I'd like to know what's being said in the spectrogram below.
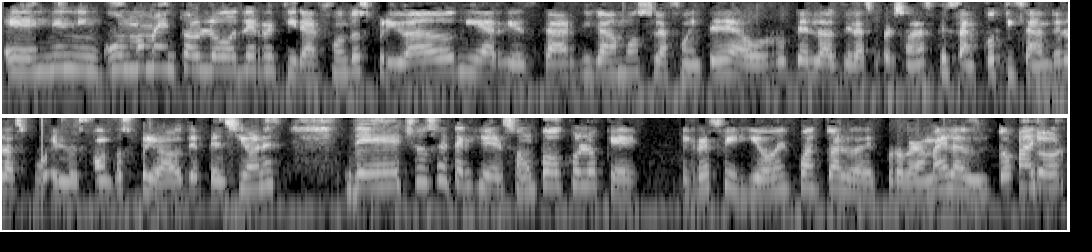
Él en ningún momento habló de retirar fondos privados ni de arriesgar, digamos, la fuente de ahorros de las, de las personas que están cotizando en, las- en los fondos privados de pensiones. De hecho, se tergiversó un poco lo que él refirió en cuanto a lo del programa del adulto mayor.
